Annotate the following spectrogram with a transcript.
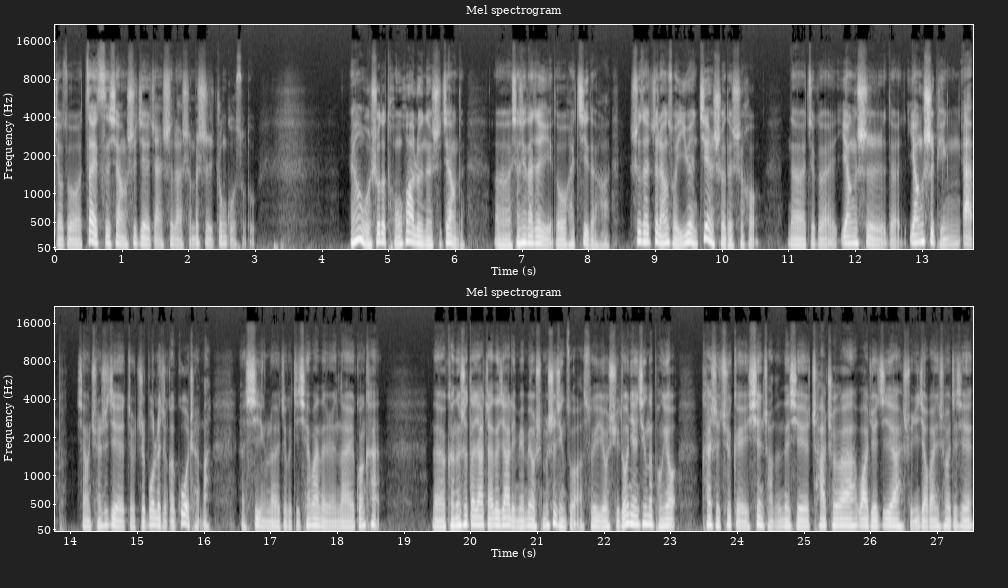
叫做再次向世界展示了什么是中国速度。然后我说的童话论呢是这样的，呃，相信大家也都还记得哈。是在这两所医院建设的时候，那这个央视的央视频 App 向全世界就直播了整个过程嘛，呃，吸引了这个几千万的人来观看。那可能是大家宅在家里面没有什么事情做啊，所以有许多年轻的朋友开始去给现场的那些叉车啊、挖掘机啊、水泥搅拌车这些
